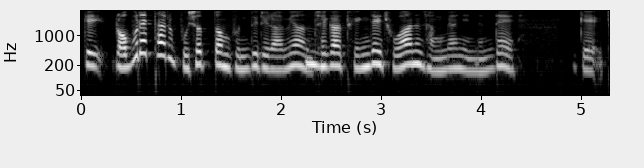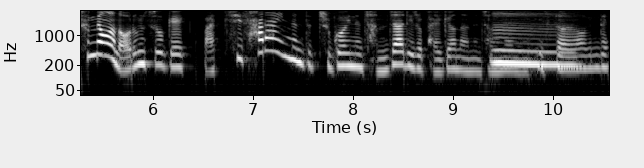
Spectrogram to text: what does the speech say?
이게 러브레터를 보셨던 분들이라면 음. 제가 굉장히 좋아하는 장면이 있는데 이게 투명한 얼음 속에 마치 살아있는 듯 죽어있는 잠자리를 발견하는 장면이 음. 있어요. 근데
